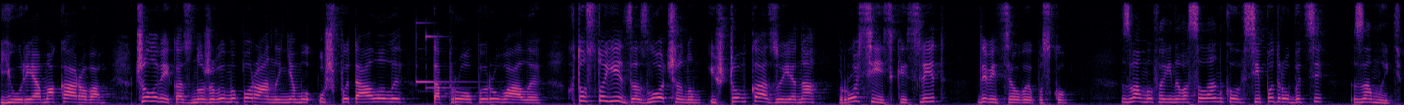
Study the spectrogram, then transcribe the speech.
Юрія Макарова. Чоловіка з ножовими пораненнями ушпиталили та прооперували. Хто стоїть за злочином і що вказує на російський слід? Дивіться у випуску. З вами Фаїна Василенко. Всі подробиці за мить.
